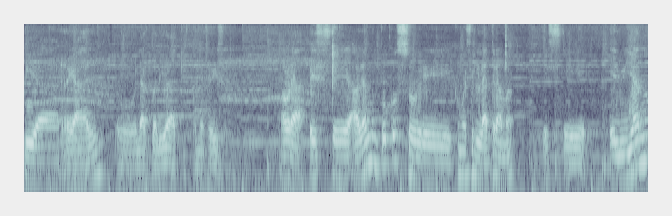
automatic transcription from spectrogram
vida real o la actualidad, como se dice. Ahora, este, hablando un poco sobre, ¿cómo decirlo?, la trama, este, el villano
